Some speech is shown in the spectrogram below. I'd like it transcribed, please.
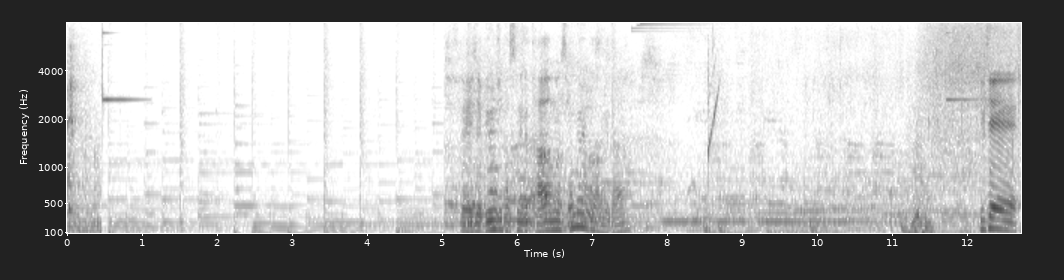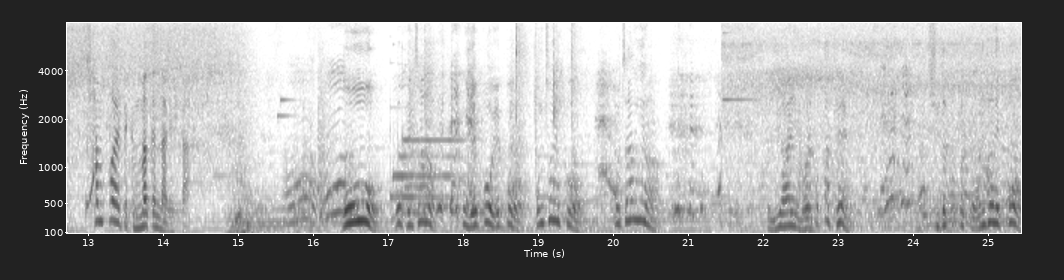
네 이제 미용실 갔으니까 다음은 성형외과 갑니다. 이제 샴푸할 때 금방 끝나겠다. 오, 오. 괜찮아. 오, 예뻐, 예뻐. 엄청 예뻐. 오 짱이야. 유아인 머리 똑같아. 진짜 똑같아. 완전 예뻐.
